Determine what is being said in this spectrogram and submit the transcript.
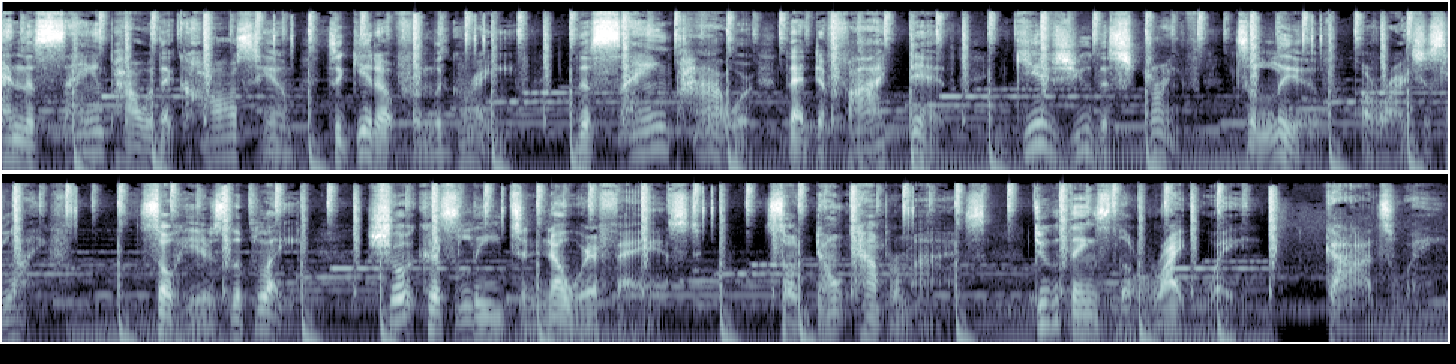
and the same power that caused him to get up from the grave. The same power that defied death gives you the strength to live a righteous life. So here's the play shortcuts lead to nowhere fast. So don't compromise. Do things the right way, God's way.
